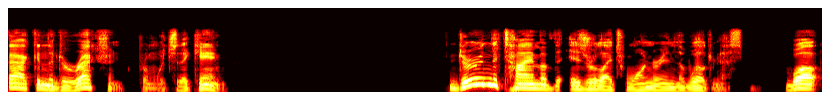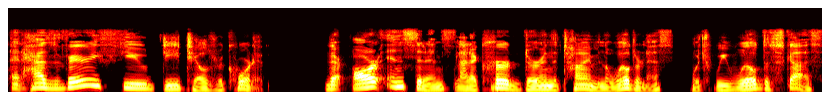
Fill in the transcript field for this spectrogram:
back in the direction from which they came. During the time of the Israelites wandering in the wilderness, well, it has very few details recorded. There are incidents that occurred during the time in the wilderness, which we will discuss,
